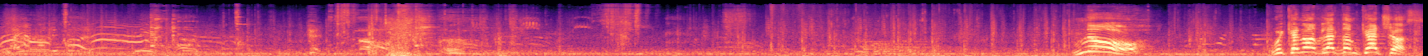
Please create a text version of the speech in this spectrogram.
I am not involved. No! We cannot let them catch us!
